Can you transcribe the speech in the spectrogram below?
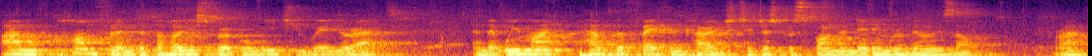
I'm confident that the Holy Spirit will meet you where you're at and that we might have the faith and courage to just respond and let Him reveal Himself. Right.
